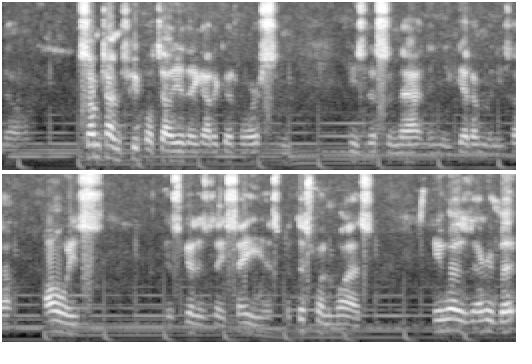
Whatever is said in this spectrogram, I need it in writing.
know, sometimes people tell you they got a good horse and he's this and that, and you get him and he's not always as good as they say he is. But this one was. He was every bit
